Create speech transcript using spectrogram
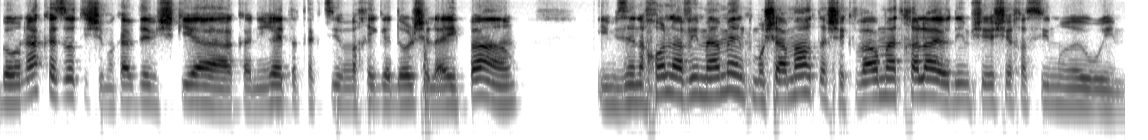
בעונה כזאת שמכבי תל אביב השקיעה כנראה את התקציב הכי גדול שלה אי פעם, אם זה נכון להביא מאמן, כמו שאמרת, שכבר מההתחלה יודעים שיש יחסים ראויים.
